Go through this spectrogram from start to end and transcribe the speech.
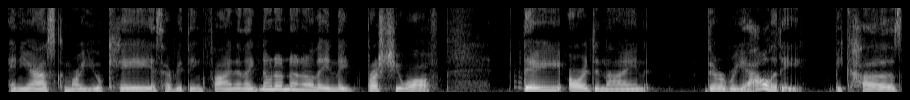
and you ask them, Are you okay? Is everything fine? And like, no, no, no, no, they, and they brush you off. They are denying their reality because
